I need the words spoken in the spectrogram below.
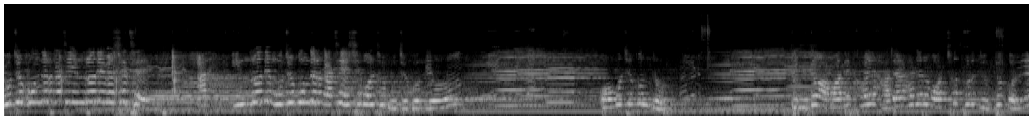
মুচুকুন্দের কাছে ইন্দ্রদেব এসেছে। আর ইন্দ্রদেব মুচুকুন্দের কাছে এসে বলছে মুচুকুন্দ ও মুচুকুন্দ তুমি তো আমাদের হয়ে হাজার হাজার বছর ধরে যুদ্ধ করলে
